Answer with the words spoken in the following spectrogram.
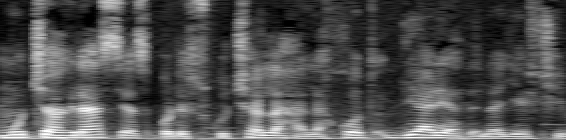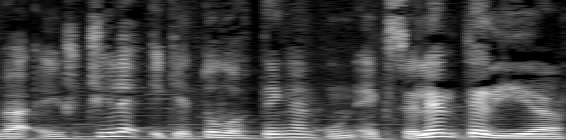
Muchas gracias por escuchar las alajot diarias de la Yeshiva Eish Chile y que todos tengan un excelente día.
